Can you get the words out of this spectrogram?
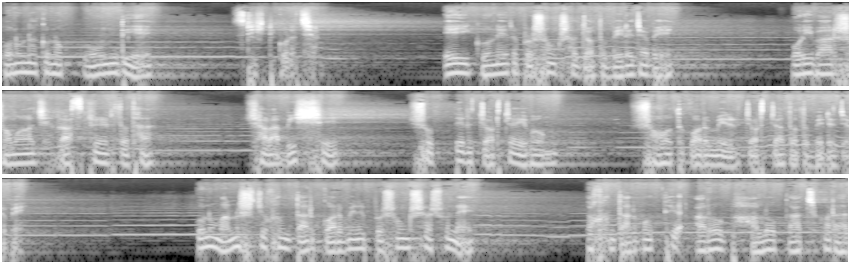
কোনো না কোনো গুণ দিয়ে সৃষ্টি করেছেন। এই গুণের প্রশংসা যত বেড়ে যাবে, পরিবার, সমাজ, রাষ্ট্রের তথা সারা বিশ্বে সত্যের চর্চা এবং সৎ কর্মের চর্চা তত বেড়ে যাবে। কোনো মানুষ যখন তার কর্মের প্রশংসা শোনে, তখন তার মধ্যে আরও ভালো কাজ করার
